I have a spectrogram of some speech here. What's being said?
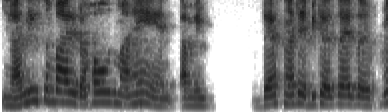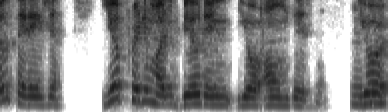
you know, I need somebody to hold my hand. I mean, that's not it because as a real estate agent, you're pretty much building your own business. Mm-hmm. You're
